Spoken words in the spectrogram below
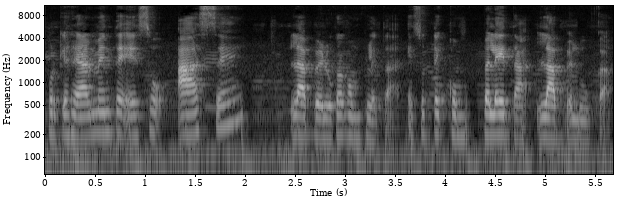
porque realmente eso hace la peluca completa. Eso te completa la peluca.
